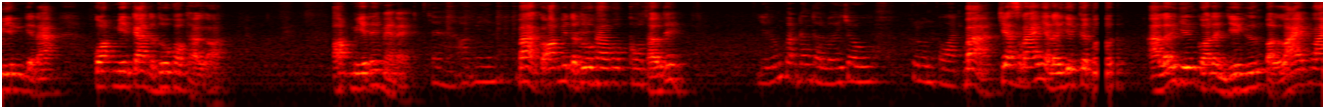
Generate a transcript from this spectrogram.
មានគេថា គាត់មានការទទួលខុសត្រូវអត់អត់មានទេមែនទេចាអត់មានបាទក៏អត់មានទទួលខុសខុសត្រូវទេយល់គាត់ដឹងតែលុយចូលខ្លួនគាត់បាទជាក់ស្ដែងឥឡូវយើងគិតមើលឥឡូវយើងគាត់តែនិយាយរឿងបន្លែផ្លែ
